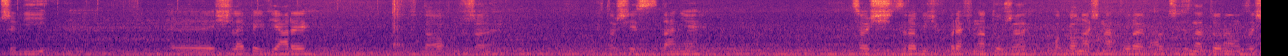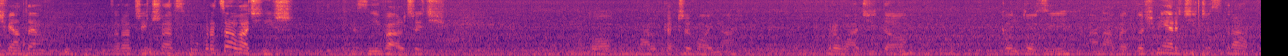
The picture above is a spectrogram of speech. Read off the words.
czyli yy, ślepej wiary w to, że ktoś jest w stanie coś zrobić wbrew naturze, pokonać naturę, walczyć z naturą, ze światem, to raczej trzeba współpracować niż z nim walczyć. No bo walka czy wojna prowadzi do kontuzji, a nawet do śmierci czy straty.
